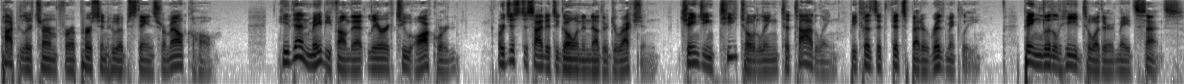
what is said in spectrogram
popular term for a person who abstains from alcohol. He then maybe found that lyric too awkward, or just decided to go in another direction, changing teetotaling to toddling because it fits better rhythmically, paying little heed to whether it made sense.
